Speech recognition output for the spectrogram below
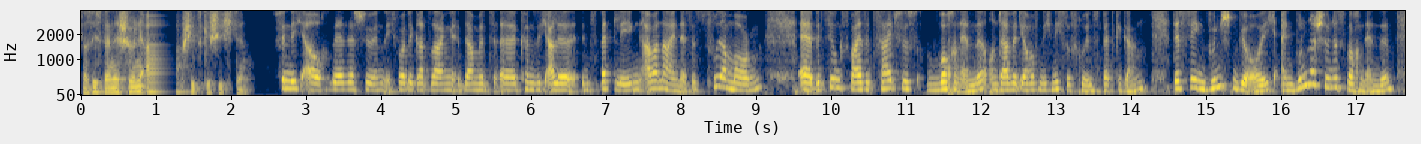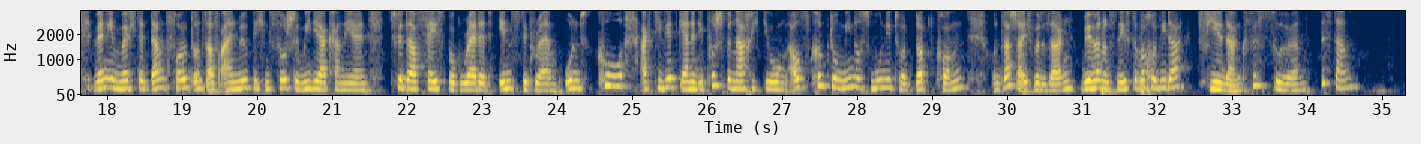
das ist eine schöne Abschiedsgeschichte Finde ich auch. Sehr, sehr schön. Ich wollte gerade sagen, damit äh, können sich alle ins Bett legen. Aber nein, es ist früh am Morgen, äh, beziehungsweise Zeit fürs Wochenende. Und da wird ja hoffentlich nicht so früh ins Bett gegangen. Deswegen wünschen wir euch ein wunderschönes Wochenende. Wenn ihr möchtet, dann folgt uns auf allen möglichen Social-Media-Kanälen, Twitter, Facebook, Reddit, Instagram und Co. Aktiviert gerne die Push-Benachrichtigungen auf crypto-monitor.com. Und Sascha, ich würde sagen, wir hören uns nächste Woche wieder. Vielen Dank fürs Zuhören. Bis dann.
